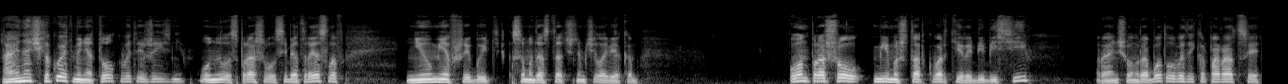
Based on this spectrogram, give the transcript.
«А иначе какой от меня толк в этой жизни?» — уныло спрашивал себя Треслов, не умевший быть самодостаточным человеком — он прошел мимо штаб-квартиры BBC. Раньше он работал в этой корпорации,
